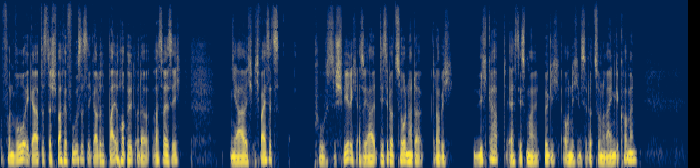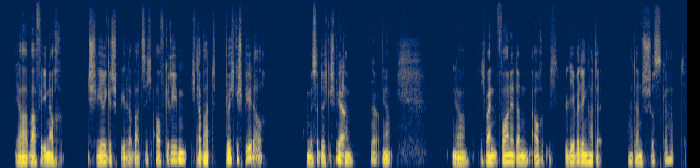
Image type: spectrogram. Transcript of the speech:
von wo, egal ob das der schwache Fuß ist, egal ob der Ball hoppelt oder was weiß ich. Ja, ich, ich weiß jetzt, puh, es ist schwierig. Also ja, die Situation hat er, glaube ich, nicht gehabt. Er ist diesmal wirklich auch nicht in die Situation reingekommen. Ja, war für ihn auch schwieriges Spiel, aber hat sich aufgerieben. Ich glaube, er hat durchgespielt auch. Müsste durchgespielt ja. haben. Ja. ja. ja, ich meine, vorne dann auch, Leveling hatte, hat er einen Schuss gehabt.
